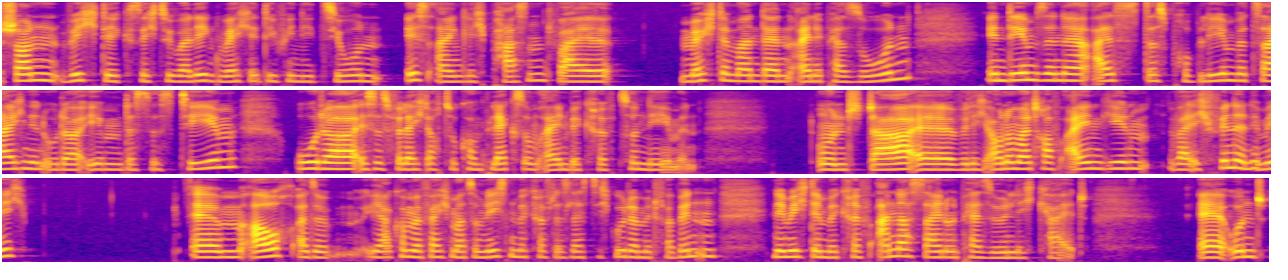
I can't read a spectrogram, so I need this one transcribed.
schon wichtig, sich zu überlegen, welche Definition ist eigentlich passend, weil Möchte man denn eine Person in dem Sinne als das Problem bezeichnen oder eben das System oder ist es vielleicht auch zu komplex, um einen Begriff zu nehmen? Und da äh, will ich auch nochmal drauf eingehen, weil ich finde nämlich ähm, auch, also ja, kommen wir vielleicht mal zum nächsten Begriff, das lässt sich gut damit verbinden, nämlich den Begriff Anderssein und Persönlichkeit. Äh, und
